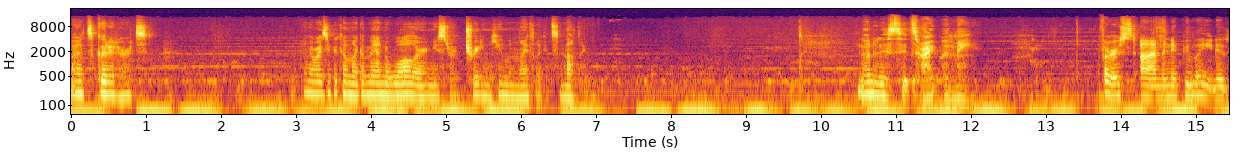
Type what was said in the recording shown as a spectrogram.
But it's good it hurts. Otherwise, you become like Amanda Waller and you start treating human life like it's nothing. None of this sits right with me. First, I manipulated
